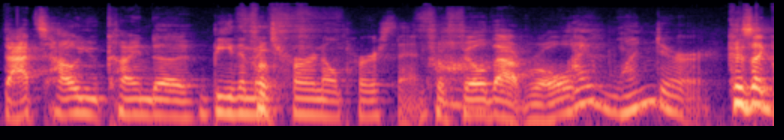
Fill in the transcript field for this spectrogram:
that's how you kind of be the maternal person. fulfill that role I wonder. because like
